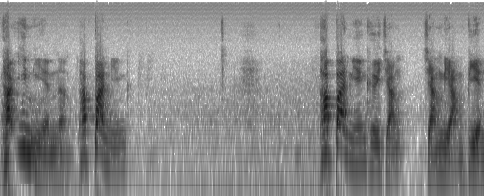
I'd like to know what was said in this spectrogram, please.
他一年呢，他半年，他半年可以讲。讲两遍，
